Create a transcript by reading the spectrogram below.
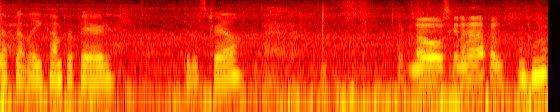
Definitely come prepared to this trail. Never know what's gonna happen. Mm -hmm.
